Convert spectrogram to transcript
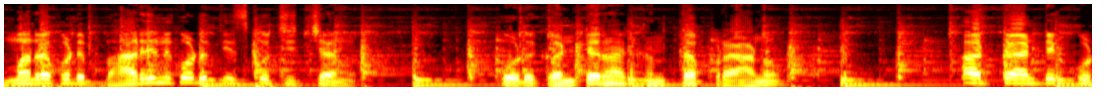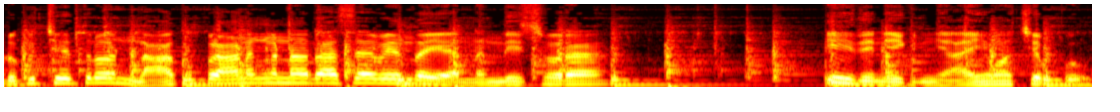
మరొకటి భార్యని కూడా తీసుకొచ్చి ఇచ్చాను కొడుకంటే నాకంత ప్రాణం. అట్లాంటి కొడుకు చేతిలో నాకు ప్రాణంగా రాసావేందయ్యా నందీశ్వరా? ఇది నీకు న్యాయమా చెప్పు.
